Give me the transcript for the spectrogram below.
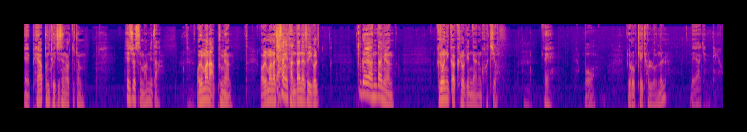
예, 배 아픈 돼지 생각도 좀 해주셨으면 합니다. 얼마나 아프면, 얼마나 세상이 단단해서 이걸 뚫어야 한다면, 그러니까 그러겠냐는 거죠. 네. 뭐, 요렇게 결론을 내야겠네요.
